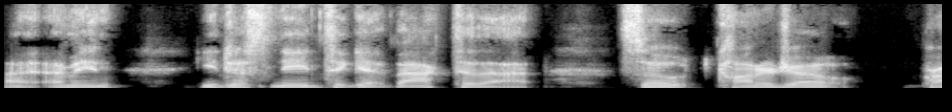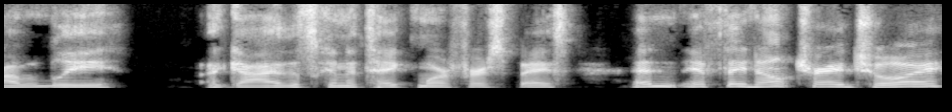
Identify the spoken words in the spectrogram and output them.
I, I mean, you just need to get back to that. So Connor Joe, probably a guy that's going to take more first base. And if they don't trade Choi,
